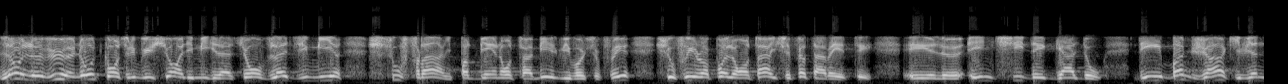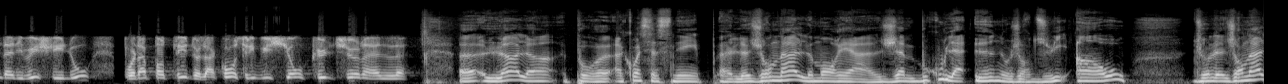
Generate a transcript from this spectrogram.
Là, on l'a vu, une autre contribution à l'immigration. Vladimir souffrant, il porte bien notre famille, lui va souffrir. Il souffrira pas longtemps, il s'est fait arrêter. Et le Inci de Gado. Des bonnes gens qui viennent d'arriver chez nous pour apporter de la contribution culturelle. Euh, là, là, pour euh, à quoi ça se n'est, euh, le journal de Montréal, j'aime beaucoup la une aujourd'hui. En haut, le journal,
